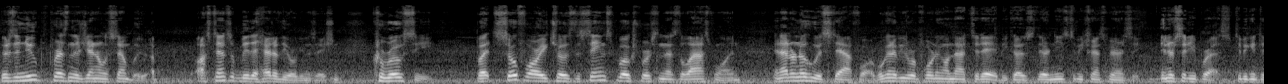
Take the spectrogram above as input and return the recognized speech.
there's a new president of the General Assembly, uh, ostensibly the head of the organization, Korosi. But so far, he chose the same spokesperson as the last one, and I don't know who his staff are. We're going to be reporting on that today because there needs to be transparency. Inner City Press, to be continued.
